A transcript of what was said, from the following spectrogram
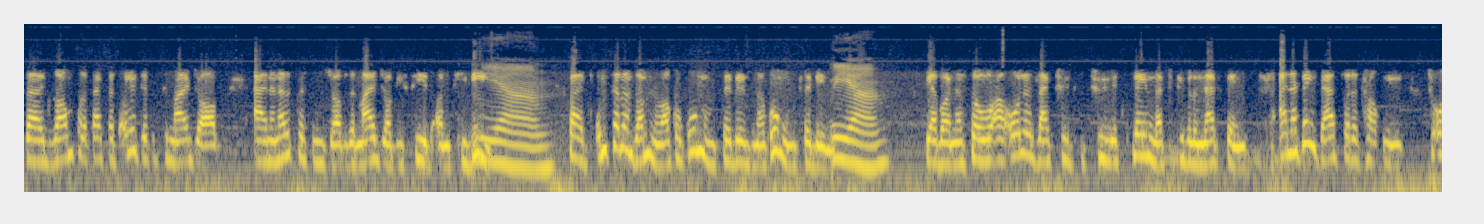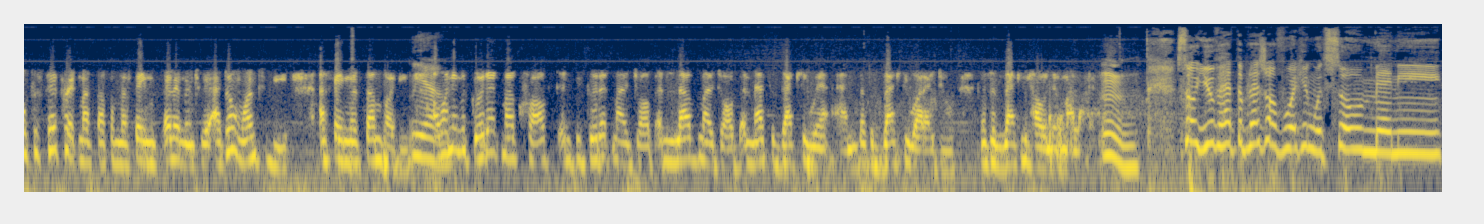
the example of the fact that only difference to my job and another person's job is that my job you see it on TV. yeah. But umsebenzi wami wakho kungumsebenzi nakungumsebenzi. Yeah. Yabona. So I always like to to explain that to people in that sense. And I think that's what has helped me to also separate myself from the famous element where I don't want to be a famous somebody. Yeah. I want to be good at my craft and be good at my job and love my job and that's exactly where I am. That's exactly what I do. That's exactly how I live my life. So you've had the pleasure of working with so many,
